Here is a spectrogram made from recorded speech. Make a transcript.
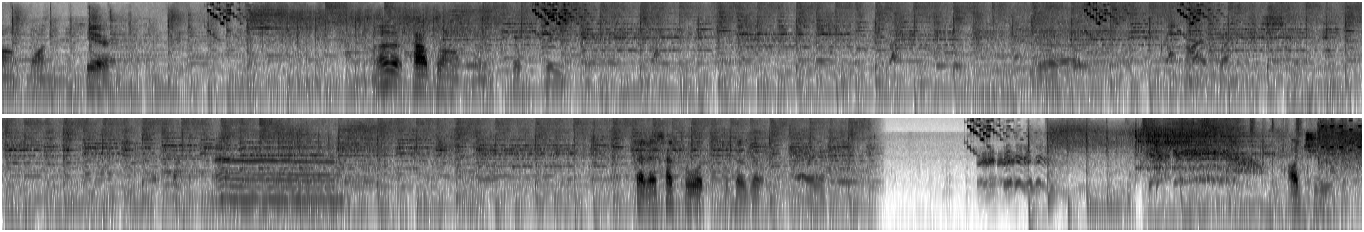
Plant one here anyway. I know that power plant one is supposed to be Okay, let's head towards the desert area. Oh Jesus.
